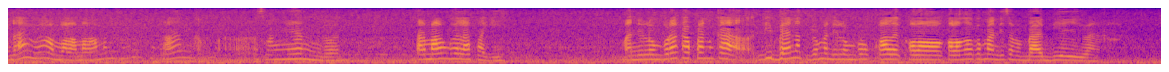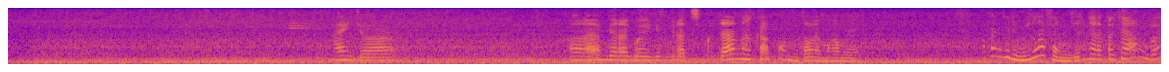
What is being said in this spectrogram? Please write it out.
Udah, gue gak mau lama-lama di sini. Kan sangen gitu kan. Ntar malam gue live lagi. Mandi lumpurnya kapan kak? Di Bennett gue mandi lumpur. Kalau kalau kalau nggak gue mandi sama babi aja gimana? Hai Jor Alah, biar gue gift gratis perdana kak. Kontol emang kamu ya. Kapan gue di Milaf anjir? Gak ada kerjaan gue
